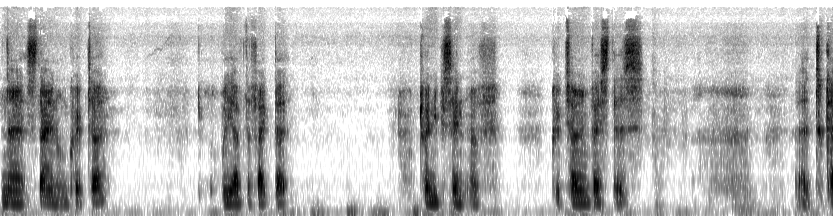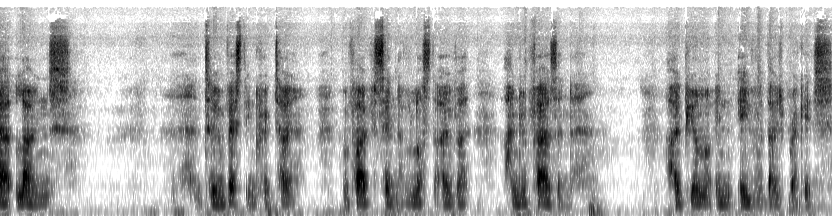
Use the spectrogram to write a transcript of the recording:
Now, staying on crypto, we have the fact that 20% of crypto investors uh, took out loans to invest in crypto, and 5% have lost over 100,000. I hope you're not in either of those brackets.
